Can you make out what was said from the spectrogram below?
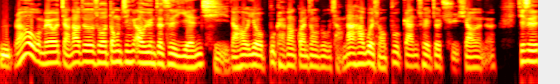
嗯，然后我没有讲到，就是说东京奥运这次延期，然后又不开放观众入场，那他为什么不干脆就取消了呢？其实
